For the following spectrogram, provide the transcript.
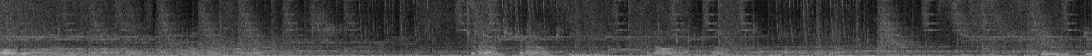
Oh, no, no, no, no, no, no, no, no, no, no. Turn around, turn around. No, no, no, no, no, no, no, no, no. Do.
